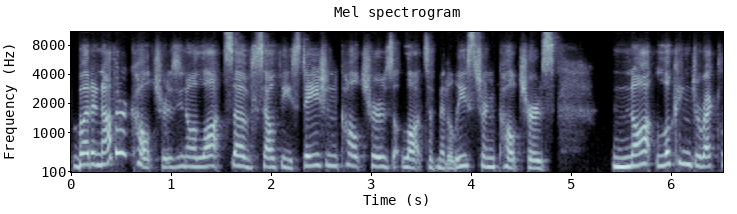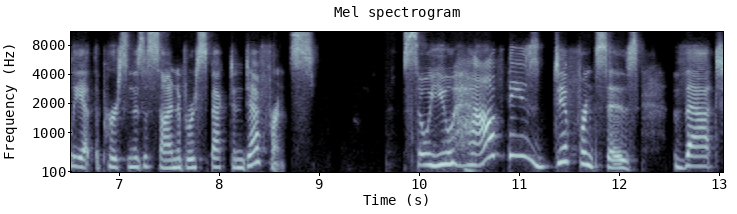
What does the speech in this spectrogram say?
But in other cultures, you know, lots of Southeast Asian cultures, lots of Middle Eastern cultures, not looking directly at the person is a sign of respect and deference. So you have these differences that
